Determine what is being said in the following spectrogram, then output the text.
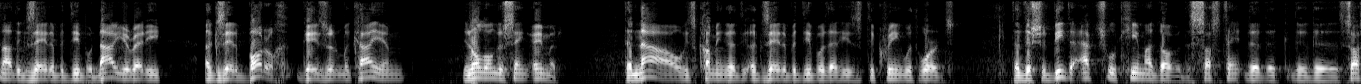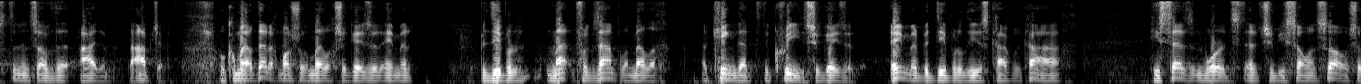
not the gzeira b'dibur. Now you're ready, a Baruch Gezer Mekayim. You're no longer saying Omer. That now he's coming a, a gzeira b'dibur that he's decreeing with words. That there should be the actual kiyam hadavar, the, sustain, the, the, the, the sustenance of the item, the object. Emer. For example, a melech, a king that decrees shegezer Emer b'dibur liyas kach. He says in words that it should be so and so. So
